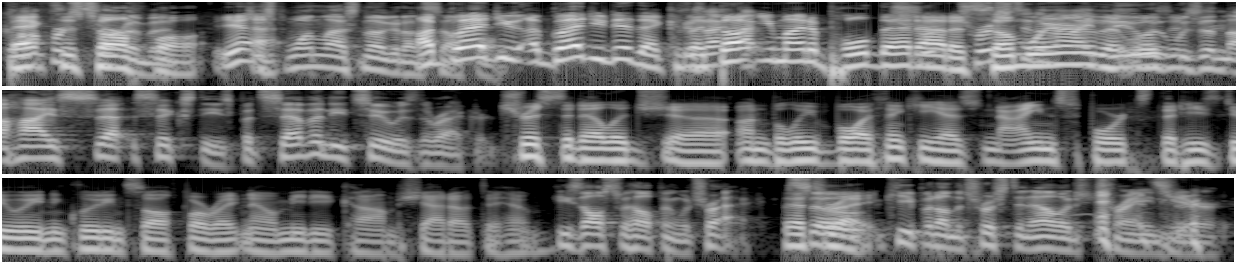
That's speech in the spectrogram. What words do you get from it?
Back to softball. Yeah. Just one last nugget on I'm softball. glad you. I'm glad you did that because I, I, thought I, you might have pulled that Tr- out of Tristan somewhere. I that knew it was in the high 60s, but 72 is the record. Tristan Elledge, uh, unbelievable. I think he has nine sports that he's doing, including softball right now. MediaCom. Shout out to him. He's also helping with track. That's so right. Keep it on the Tristan Elledge train here. Right.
